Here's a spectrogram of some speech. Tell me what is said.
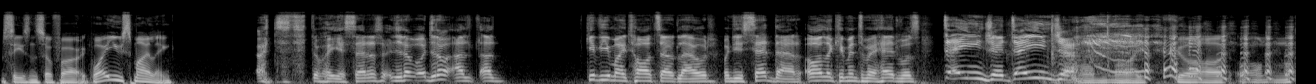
season so far. Why are you smiling? The way you said it, you know, you know, I'll, I'll give you my thoughts out loud. When you said that, all that came into my head was danger, danger. Oh my God. Oh my.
